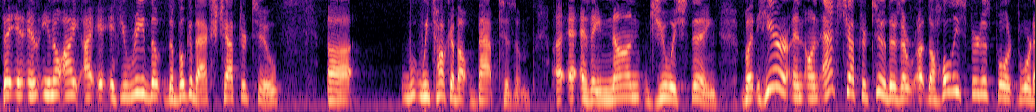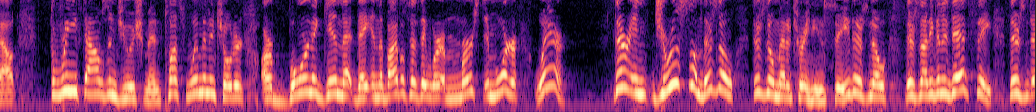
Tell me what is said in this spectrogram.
they, and, you know, I, I, if you read the, the book of Acts, chapter 2, uh, we talk about baptism uh, as a non-Jewish thing. But here in, on Acts chapter 2, there's a, uh, the Holy Spirit is poured, poured out. 3,000 Jewish men, plus women and children, are born again that day. And the Bible says they were immersed in water. Where? They're in Jerusalem. There's no, there's no Mediterranean Sea. There's no, there's not even a Dead Sea. There's no,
